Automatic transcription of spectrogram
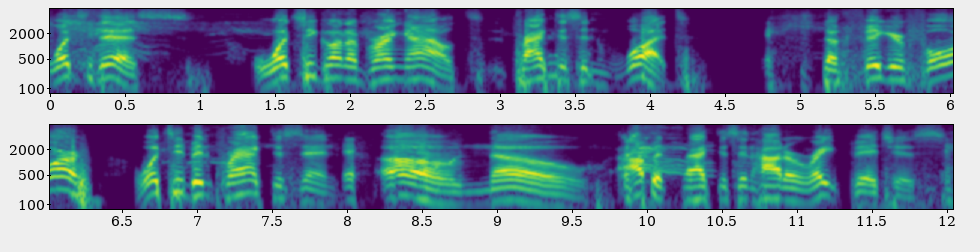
what's this? What's he gonna bring out? Practicing what? The figure four? What's he been practicing? Oh no, I've been practicing how to rape bitches."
